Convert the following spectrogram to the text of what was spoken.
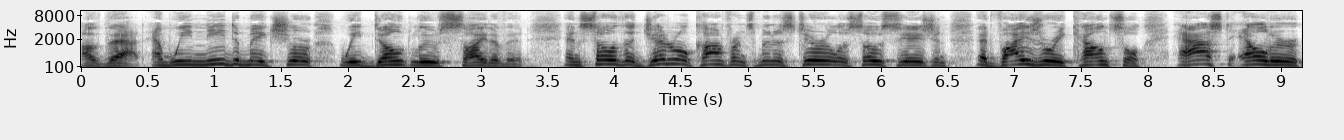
of that. And we need to make sure we don't lose sight of it. And so the General Conference Ministerial Association Advisory Council asked Elder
